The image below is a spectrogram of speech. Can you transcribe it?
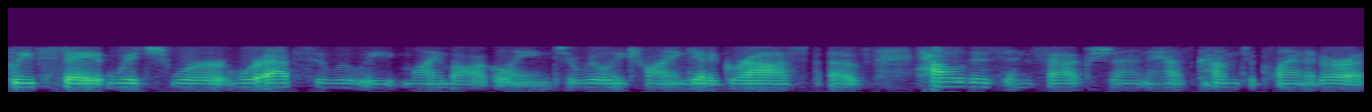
sleep state, which were were absolutely mind-boggling to really try and get a grasp of how this infection has come to planet Earth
